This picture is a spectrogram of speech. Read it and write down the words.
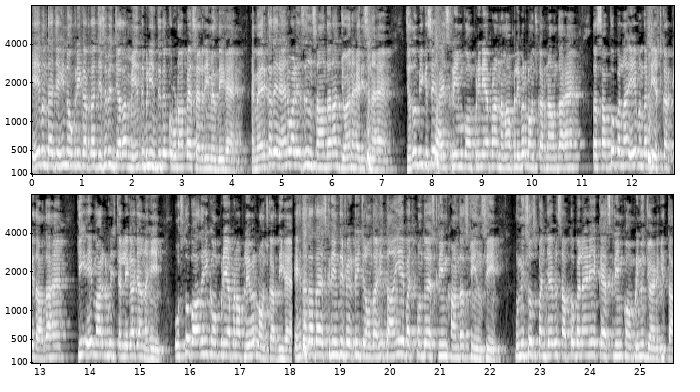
ਇਹ ਬੰਦਾ ਜਿਹੀ ਨੌਕਰੀ ਕਰਦਾ ਜਿਸ ਵਿੱਚ ਜ਼ਿਆਦਾ ਮਿਹਨਤ ਵੀ ਨਹੀਂ ਹੁੰਦੀ ਤੇ ਕਰੋੜਾਂ ਰੁਪਏ ਸੈਲਰੀ ਮਿਲਦੀ ਹੈ। ਅਮਰੀਕਾ ਦੇ ਰਹਿਣ ਵਾਲੇ ਇਸ ਇਨਸਾਨ ਦਾ ਨਾਮ ਜੋਨ ਹੈਰਿਸਨ ਹੈ। ਜਦੋਂ ਵੀ ਕਿਸੇ ਆਈਸਕ੍ਰੀਮ ਕੰਪਨੀ ਨੇ ਆਪਣਾ ਨਵਾਂ ਫਲੇਵਰ ਲਾਂਚ ਕਰਨਾ ਹੁੰਦਾ ਹੈ ਤਾਂ ਸਭ ਤੋਂ ਪਹਿਲਾਂ ਇਹ ਬੰਦਾ ਟੇਸਟ ਕਰਕੇ ਦੱਸਦਾ ਹੈ ਕਿ ਇਹ ਮਾਰਕੀਟ ਵਿੱਚ ਚੱਲੇਗਾ ਜਾਂ ਨਹੀਂ। ਉਸ ਤੋਂ ਬਾਅਦ ਹੀ ਕੰਪਨੀ ਆਪਣਾ ਫਲੇਵਰ ਲਾਂਚ ਕਰਦੀ ਹੈ। ਇਹ ਤਾਂ ਦਾਦਾ ਆਈਸਕ੍ਰੀਮ ਦੀ ਫੈਕਟਰੀ ਚਲਾਉਂਦਾ ਸੀ, ਤਾਂ ਹੀ ਇਹ ਬਚਪਨ ਤੋਂ ਆਈਸਕ੍ਰੀਮ ਖਾਣ ਦਾ ਸ਼ੌਕੀਨ ਸੀ। 1957 ਵਿੱਚ ਸਭ ਤੋਂ ਪਹਿਲਾਂ ਇਹਨੇ ਇੱਕ ਆਈਸਕ੍ਰੀਮ ਕੰਪਨੀ ਨੂੰ ਜੁਆਇਨ ਕੀਤਾ।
